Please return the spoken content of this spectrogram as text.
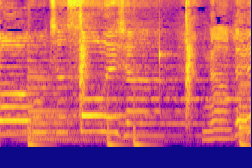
ပါချစ်ဆုံးလေးရာငါလ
